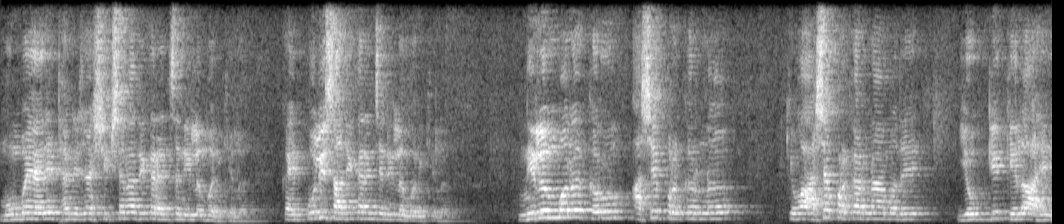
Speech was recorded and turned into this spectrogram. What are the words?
मुंबई आणि ठाण्याच्या शिक्षणाधिकाऱ्यांचं निलंबन केलं काही पोलीस अधिकाऱ्यांचं निलंबन केलं निलंबन करून असे प्रकरणं किंवा अशा प्रकरणामध्ये योग्य केलं आहे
